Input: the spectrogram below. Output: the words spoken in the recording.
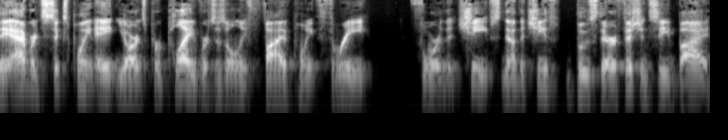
they averaged 6.8 yards per play versus only 5.3 for the Chiefs. Now, the Chiefs boost their efficiency by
